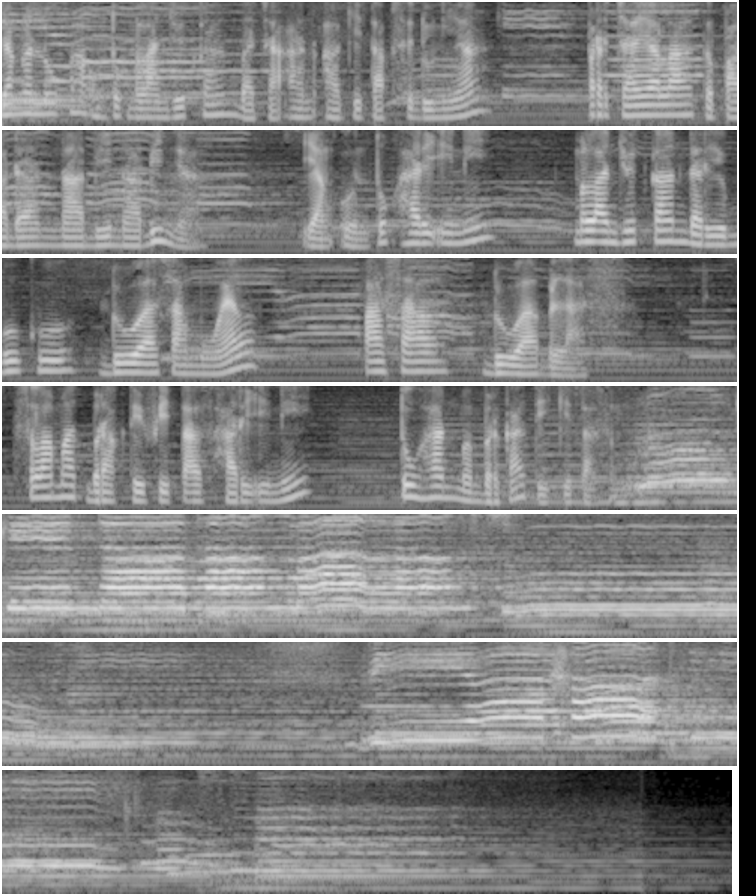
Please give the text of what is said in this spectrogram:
Jangan lupa untuk melanjutkan bacaan Alkitab sedunia. Percayalah kepada nabi-nabinya yang untuk hari ini melanjutkan dari buku 2 Samuel pasal 12. Selamat beraktivitas hari ini. Tuhan memberkati kita semua. Mungkin datang malam suruh.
